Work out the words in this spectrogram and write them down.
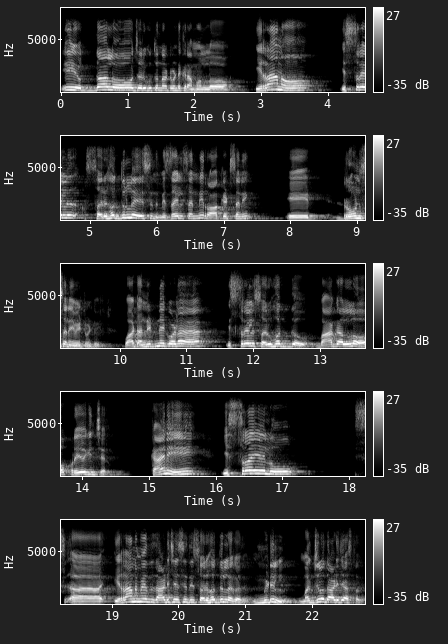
ఈ యుద్ధాలు జరుగుతున్నటువంటి క్రమంలో ఇరాను ఇస్రాయెల్ సరిహద్దుల్లో వేసింది మిసైల్స్ అని రాకెట్స్ అని ఈ డ్రోన్స్ అనేటువంటివి. వాటన్నిటినీ కూడా ఇస్రాయేల్ సరిహద్దు భాగాల్లో ప్రయోగించారు. కానీ ఇస్రాయేలు ఇరాన్ మీద దాడి చేసేది సరిహద్దుల్లో కాదు మిడిల్ మధ్యలో దాడి చేస్తుంది.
